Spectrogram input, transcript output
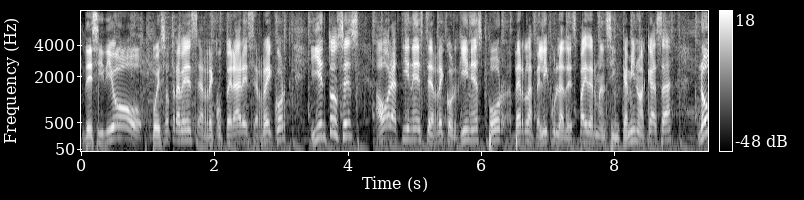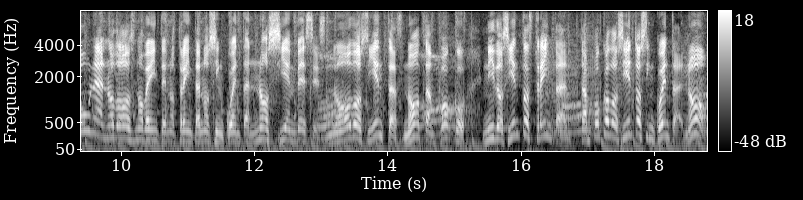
decidió pues otra vez recuperar ese récord. Y entonces ahora tiene este récord Guinness por ver la película de Spider-Man sin camino a casa. No una, no dos, no 20, no 30, no 50, no 100 veces, no 200, no tampoco, ni 230, tampoco 250, no.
